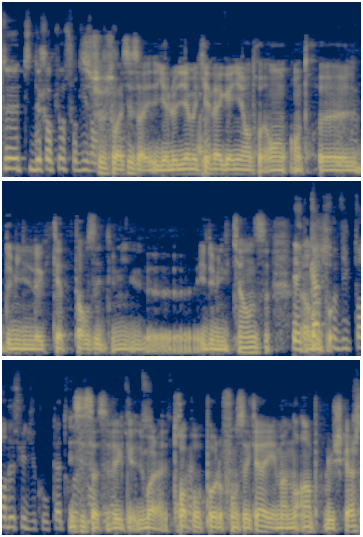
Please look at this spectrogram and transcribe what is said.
deux titres de champion sur 10 ans. c'est ça. Il y a le Dynamo Kiev a gagné entre, en, entre euh, 2014 et, 2000, euh, et 2015. Et 4 victoires de suite, du coup. et c'est ça, ça fait voilà, 3 pour Paulo Fonseca et maintenant 1 pour Lushkash.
